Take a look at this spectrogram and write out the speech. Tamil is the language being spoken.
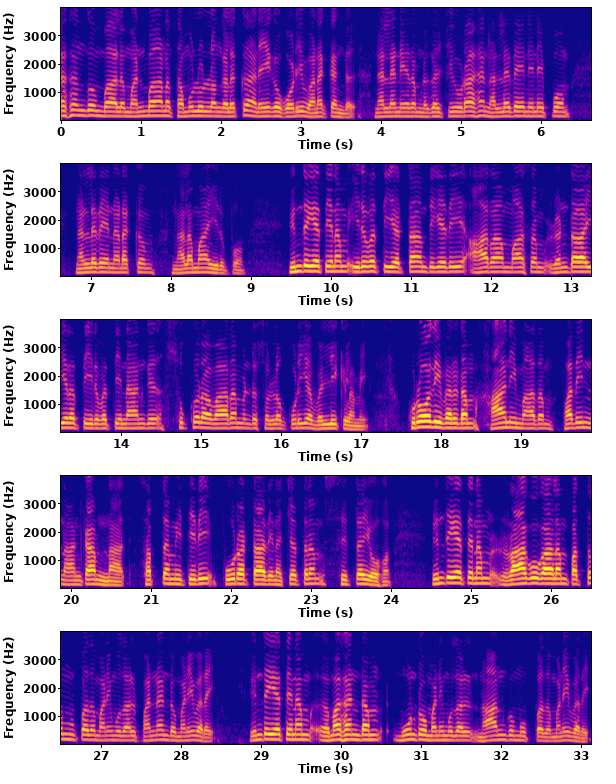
உலகெங்கும் வாழும் அன்பான தமிழுள்ளங்களுக்கு அநேக கோடி வணக்கங்கள். நல்ல நேரம் நிகழ்ச்சியூடாக நல்லதே நினைப்போம் நல்லதே நடக்கும் நலமாய் இருப்போம். இன்றைய தினம் இருபத்தி எட்டாம் தேதி ஆறாம் மாதம் ரெண்டாயிரத்தி இருபத்தி நான்கு சுக்கரவாரம் என்று சொல்லக்கூடிய வெள்ளிக்கிழமை. குரோதி வருடம் ஆனி மாதம் பதினான்காம் நாள். சப்தமி திதி பூரட்டாதி நட்சத்திரம் சித்த யோகம். இன்றைய தினம் ராகு காலம் பத்து முப்பது மணி முதல் பன்னெண்டு மணி வரை. இன்றைய தினம் யமகண்டம் மூன்று மணி முதல் நான்கு முப்பது மணி வரை.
